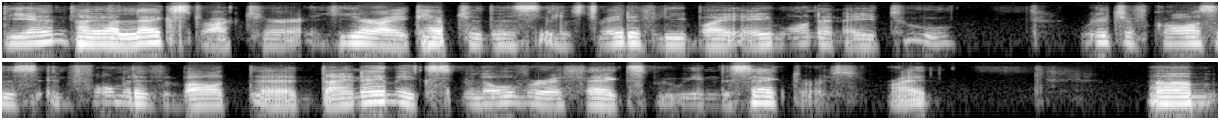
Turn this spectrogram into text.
the entire leg structure. Here I capture this illustratively by A1 and A2, which of course is informative about uh, dynamic spillover effects between the sectors, right? Um,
